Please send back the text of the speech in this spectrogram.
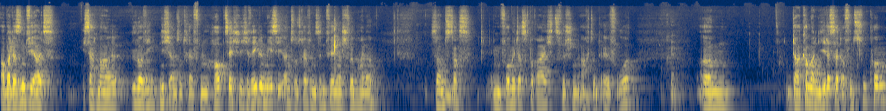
aber da sind wir halt, ich sag mal, überwiegend nicht anzutreffen. Hauptsächlich regelmäßig anzutreffen sind wir in der Schwimmhalle samstags im Vormittagsbereich zwischen 8 und 11 Uhr. Okay. Ähm, da kann man jederzeit auf uns zukommen,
